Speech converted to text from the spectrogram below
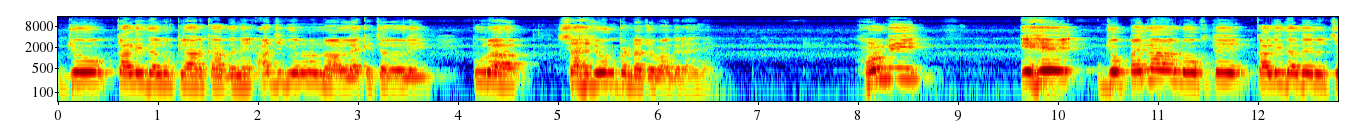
ਜੋ ਕਾਲੀ ਦਲ ਨੂੰ ਪਿਆਰ ਕਰਦੇ ਨੇ, ਅੱਜ ਵੀ ਉਹਨਾਂ ਨੂੰ ਨਾਲ ਲੈ ਕੇ ਚੱਲਣ ਲਈ ਪੂਰਾ ਸਹਿਯੋਗ ਪਿੰਡਾਂ ਚੋਂ ਮੰਗ ਰਹੇ ਨੇ। ਹੁਣ ਵੀ ਇਹ ਜੋ ਪਹਿਲਾਂ ਲੋਕ ਤੇ ਕਾਲੀ ਦਲ ਦੇ ਵਿੱਚ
